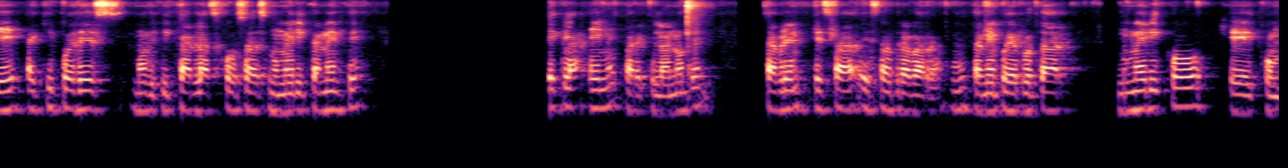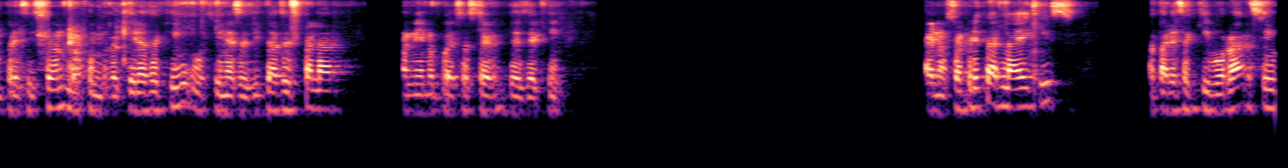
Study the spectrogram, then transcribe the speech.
eh, aquí puedes modificar las cosas numéricamente tecla N para que lo anoten, se abren esta, otra barra. También puedes rotar numérico eh, con precisión, lo que requieras aquí, o si necesitas escalar, también lo puedes hacer desde aquí. Bueno, si aprietas la X, aparece aquí borrar, sí,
